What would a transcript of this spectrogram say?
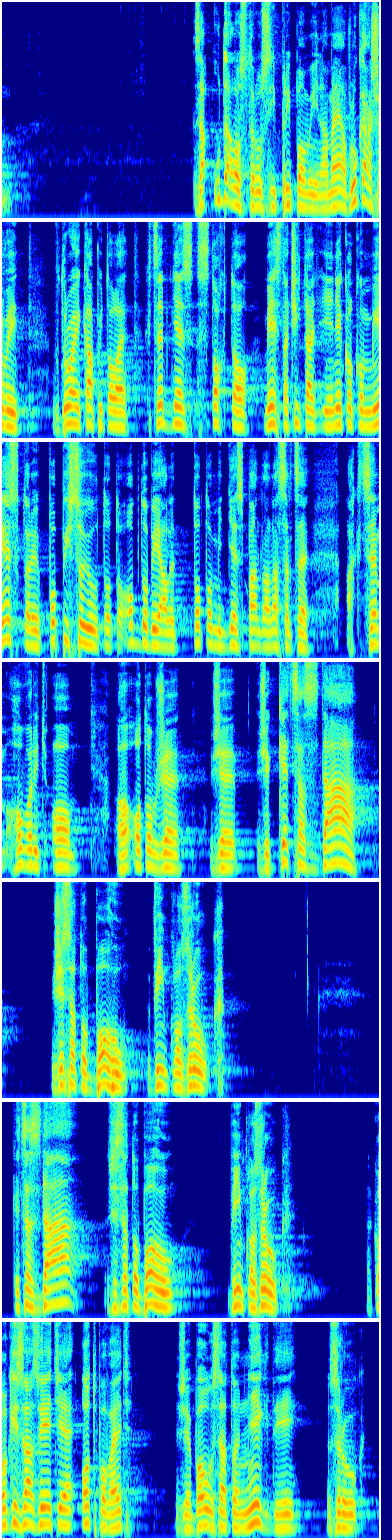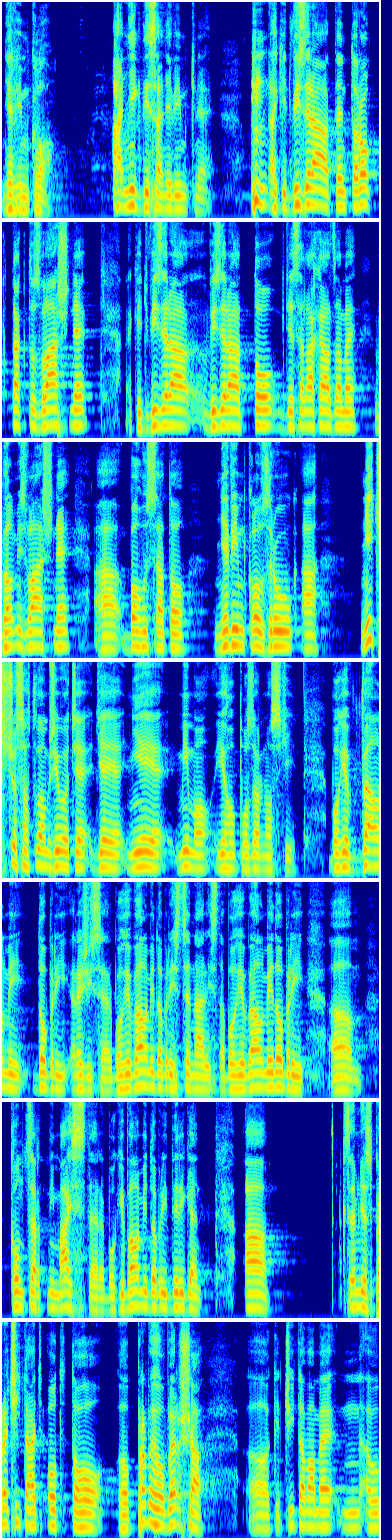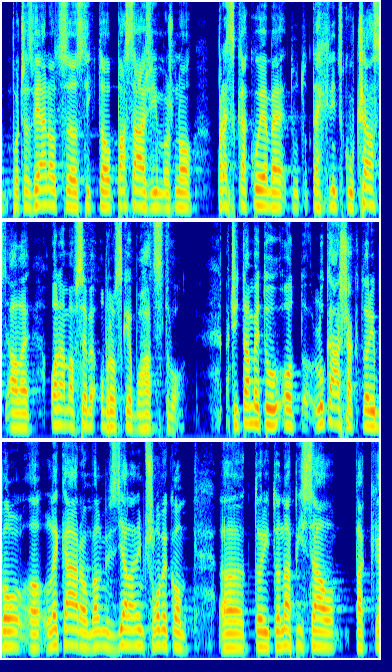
za udalosť, ktorú si pripomíname. A v Lukášovi v druhej kapitole chcem dnes z tohto miesta čítať je niekoľko miest, ktoré popisujú toto obdobie, ale toto mi dnes pán dal na srdce a chcem hovoriť o, o, o tom, že, že, že keď sa zdá, že sa to Bohu vymklo z rúk, keď sa zdá, že sa to Bohu vymklo z rúk. A koľký z vás viete odpoveď, že Bohu sa to nikdy z rúk nevymklo. A nikdy sa nevymkne. Aj keď vyzerá tento rok takto zvláštne, aj keď vyzerá, vyzerá to, kde sa nachádzame, veľmi zvláštne a Bohu sa to nevymklo z rúk a nič, čo sa v tvojom živote deje, nie je mimo jeho pozornosti. Boh je veľmi dobrý režisér, Boh je veľmi dobrý scenárista, Boh je veľmi dobrý um, koncertný majster, Boh je veľmi dobrý dirigent. A Chcem dnes prečítať od toho e, prvého verša, e, keď čítavame e, počas Vianoc z týchto pasáží, možno preskakujeme túto technickú časť, ale ona má v sebe obrovské bohatstvo. A čítame tu od Lukáša, ktorý bol lekárom, veľmi vzdelaným človekom, ktorý to napísal tak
